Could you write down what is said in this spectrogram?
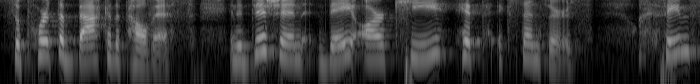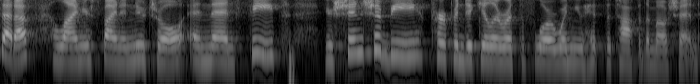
support the back of the pelvis. In addition, they are key hip extensors. Same setup, align your spine in neutral, and then feet, your shin should be perpendicular with the floor when you hit the top of the motion.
